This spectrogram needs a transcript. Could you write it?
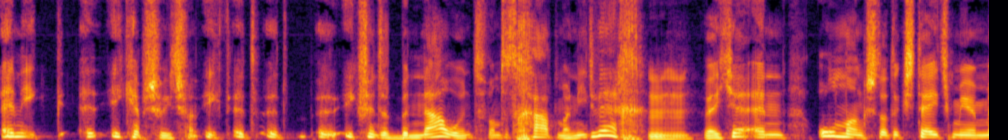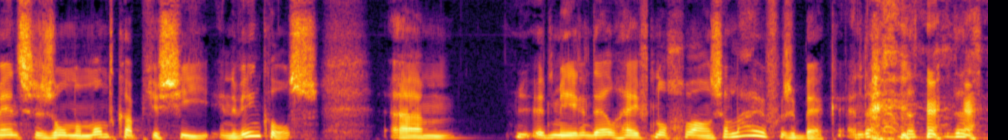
En ik, ik heb zoiets van, ik, het, het, ik vind het benauwend, want het gaat maar niet weg. Mhm. Weet je, en ondanks dat ik steeds meer mensen zonder mondkapjes zie in de winkels, ehm, het merendeel heeft nog gewoon zijn luier voor zijn bek. En dat, dat, dat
